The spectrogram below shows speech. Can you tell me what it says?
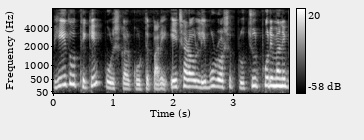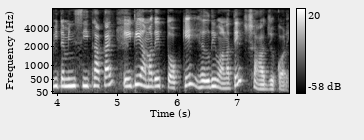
ভেতর থেকে পরিষ্কার করতে পারে। এছাড়াও লেবুর রসে প্রচুর পরিমাণে ভিটামিন সি থাকায় এটি আমাদের ত্বককে হেলদি বানাতে সাহায্য করে।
